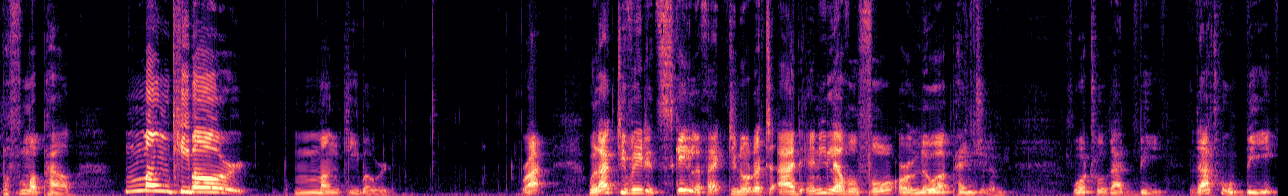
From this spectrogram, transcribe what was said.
Performer Pal. Monkey Board. Monkey Board. Right? We'll activate its scale effect in order to add any level 4 or lower pendulum. What will that be? That will be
